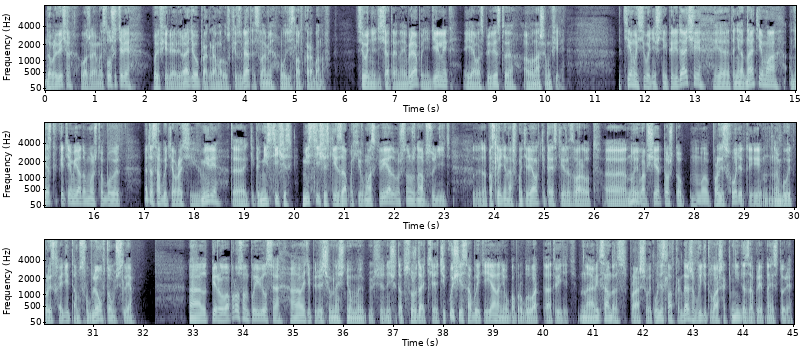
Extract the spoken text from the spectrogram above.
Добрый вечер, уважаемые слушатели. В эфире Ари Радио, программа «Русский взгляд» и с вами Владислав Карабанов. Сегодня 10 ноября, понедельник, и я вас приветствую в нашем эфире. Тема сегодняшней передачи, это не одна тема, несколько тем, я думаю, что будет. Это события в России и в мире, это какие-то мистические, мистические запахи в Москве, я думаю, что нужно обсудить. Последний наш материал «Китайский разворот». Э, ну и вообще то, что происходит и будет происходить там с рублем в том числе. А, тут первый вопрос, он появился. А, давайте, прежде чем начнем мы значит, обсуждать текущие события, я на него попробую от, ответить. Александр спрашивает, Владислав, когда же выйдет ваша книга «Запретная история»?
